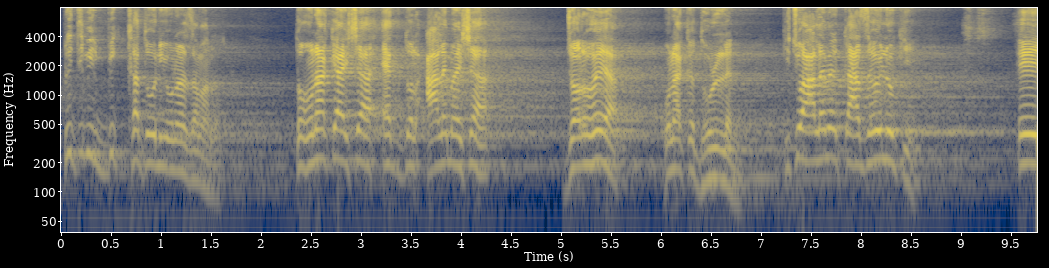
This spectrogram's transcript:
পৃথিবীর বিখ্যাত উনি ওনার জামানার। তো ওনাকে আইসা একদল আলেম আইসা জড়ো হইয়া ওনাকে ধরলেন। কিছু আলেমের কাজ হইল কি? এই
